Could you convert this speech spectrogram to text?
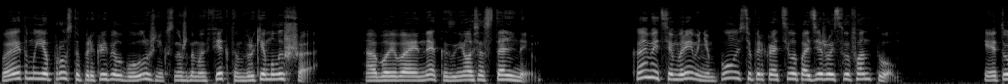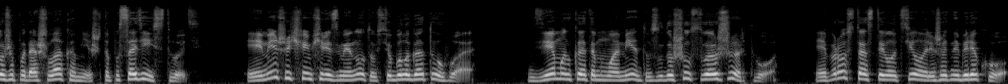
поэтому я просто прикрепил булыжник с нужным эффектом в руке малыша, а боевая Нека занялась остальным. Ками тем временем полностью прекратила поддерживать свой фантом, и тоже подошла ко мне, чтобы посодействовать. И меньше чем через минуту все было готово. Демон к этому моменту задушил свою жертву — и просто оставил тело лежать на берегу.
